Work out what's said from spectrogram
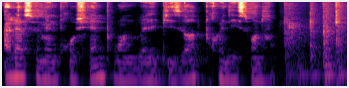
À la semaine prochaine pour un nouvel épisode. Prenez soin de vous.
